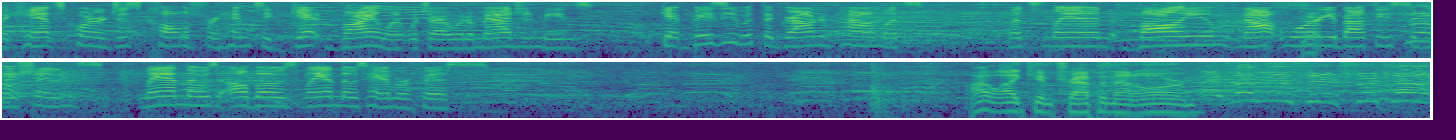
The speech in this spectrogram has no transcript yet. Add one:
McCant's corner just called for him to get violent, which I would imagine means get busy with the ground and pound. Let's let's land volume, not worry Yep. about these submissions. Land those elbows, land those hammer fists. I like him trapping that arm. Hey, let loose here. Short time.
